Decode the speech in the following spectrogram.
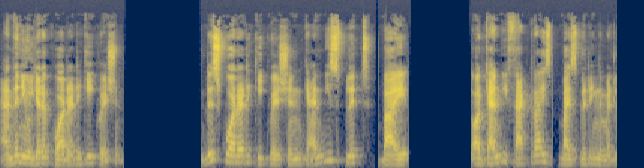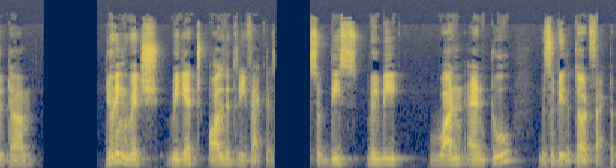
and then you will get a quadratic equation. This quadratic equation can be split by or can be factorized by splitting the middle term during which we get all the three factors. So these will be 1 and 2. This will be the third factor.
